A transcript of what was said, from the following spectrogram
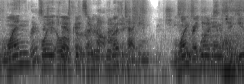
one poison? Oh, okay, so we're, we're both attacking. One regular damage at you,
